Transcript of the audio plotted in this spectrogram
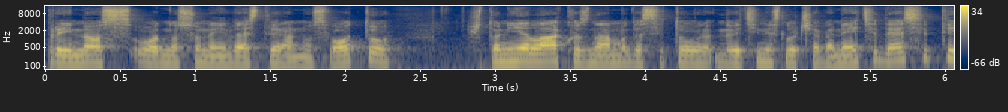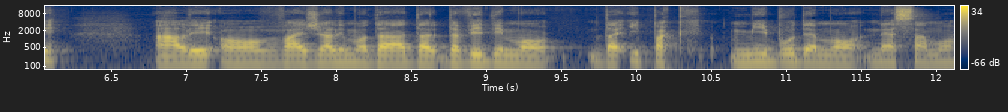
prinos u odnosu na investiranu svotu, što nije lako, znamo da se to u većini slučajeva neće desiti, ali ovaj želimo da, da, da vidimo da ipak mi budemo ne samo,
